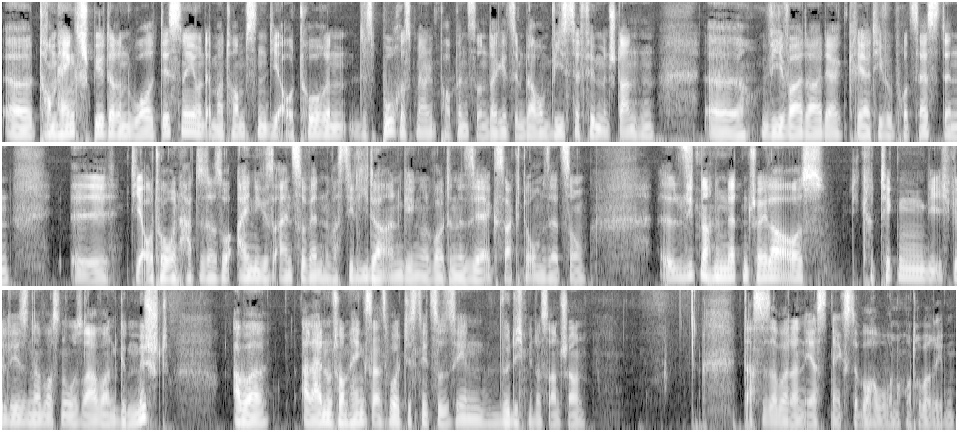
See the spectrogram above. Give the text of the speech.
Äh, Tom Hanks spielt darin Walt Disney und Emma Thompson, die Autorin des Buches Mary Poppins. Und da geht es eben darum, wie ist der Film entstanden, äh, wie war da der kreative Prozess, denn äh, die Autorin hatte da so einiges einzuwenden, was die Lieder anging und wollte eine sehr exakte Umsetzung. Äh, sieht nach einem netten Trailer aus. Die Kritiken, die ich gelesen habe aus den USA, waren gemischt. Aber allein um Tom Hanks als Walt Disney zu sehen, würde ich mir das anschauen. Das ist aber dann erst nächste Woche, wo wir nochmal drüber reden.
